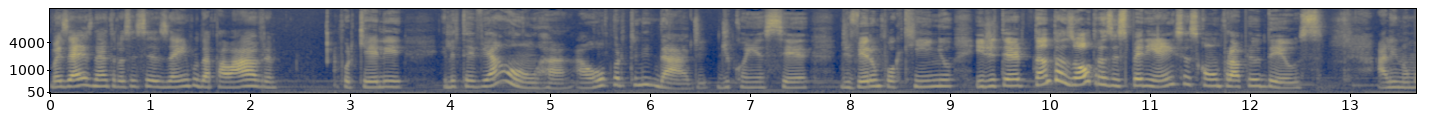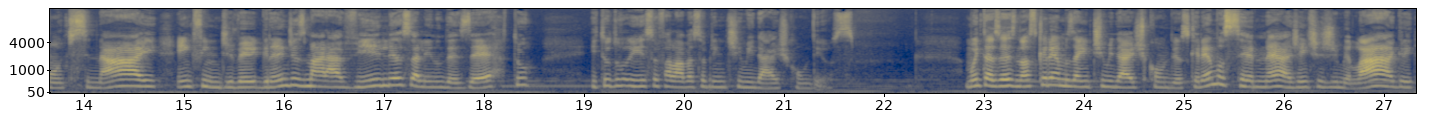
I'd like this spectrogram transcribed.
Moisés, né, trouxe esse exemplo da palavra porque ele ele teve a honra, a oportunidade de conhecer, de ver um pouquinho e de ter tantas outras experiências com o próprio Deus. Ali no Monte Sinai, enfim, de ver grandes maravilhas ali no deserto, e tudo isso falava sobre intimidade com Deus. Muitas vezes nós queremos a intimidade com Deus, queremos ser, né, agentes de milagre,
